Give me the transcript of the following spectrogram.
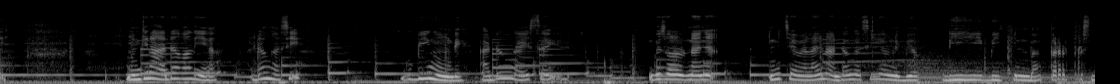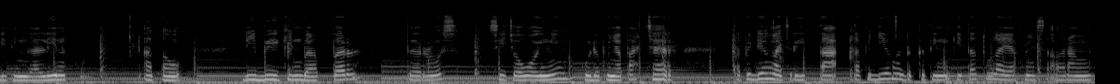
Mungkin ada kali ya. Ada nggak sih? Gue bingung deh. Ada nggak sih? Gue selalu nanya ini cewek lain ada nggak sih yang dibikin baper terus ditinggalin? Atau dibikin baper terus si cowok ini udah punya pacar tapi dia nggak cerita tapi dia ngedeketin kita tuh layaknya seorang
